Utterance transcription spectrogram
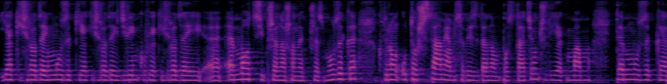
jakiś rodzaj muzyki, jakiś rodzaj dźwięków, jakiś rodzaj e, emocji przenoszonych przez muzykę, którą utożsamiam sobie z daną postacią, czyli jak mam tę muzykę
